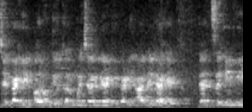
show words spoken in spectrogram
जे काही आरोग्य कर्मचारी या ठिकाणी आलेले आहेत त्यांचंही मी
